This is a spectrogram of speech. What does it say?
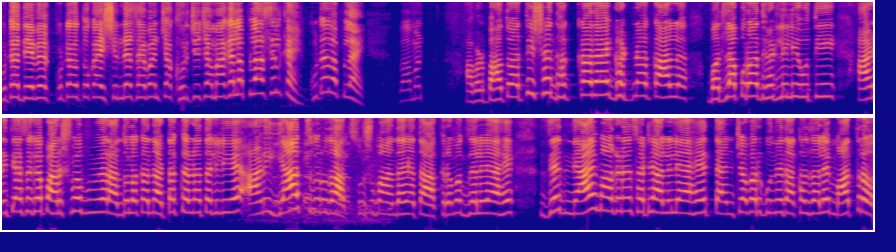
कुठं देवे कुठं तो काय शिंदे साहेबांच्या खुर्चीच्या मागे लपला असेल काय? कुठं लपलाय? वामन आपण पाहतो अतिशय धक्कादायक घटना काल बदलापुरात घडलेली होती आणि त्या सगळ्या पार्श्वभूमीवर आंदोलकांना अटक करण्यात आलेली आहे आणि याच विरोधात सुषमा अंधारे आता आक्रमक झालेले आहे जे न्याय मागण्यासाठी आलेले आहेत त्यांच्यावर गुन्हे दाखल झाले. मात्र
